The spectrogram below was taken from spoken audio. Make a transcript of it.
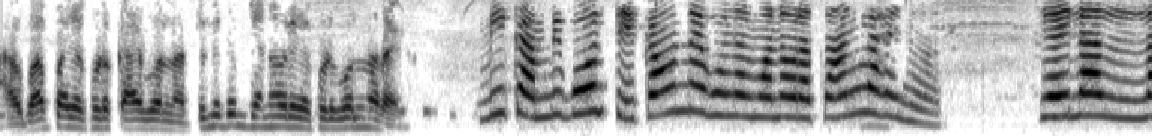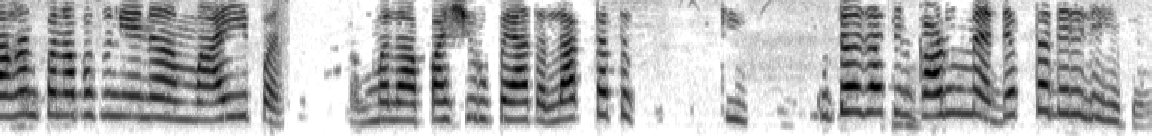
अहो बापाच्या पुढे काय बोलणार? तुम्ही तुमच्या नवऱ्याच्या पुढे बोलणार आहे. मी का? मी बोलते. काहून नाही बोलणार? मनोरा चांगला आहे ना. यायला लहानपणापासून येणं आई पण. मला पाचशे रुपये आता लागतातच. की कुठं जातील काढून नाही देखता दिलेली इथं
